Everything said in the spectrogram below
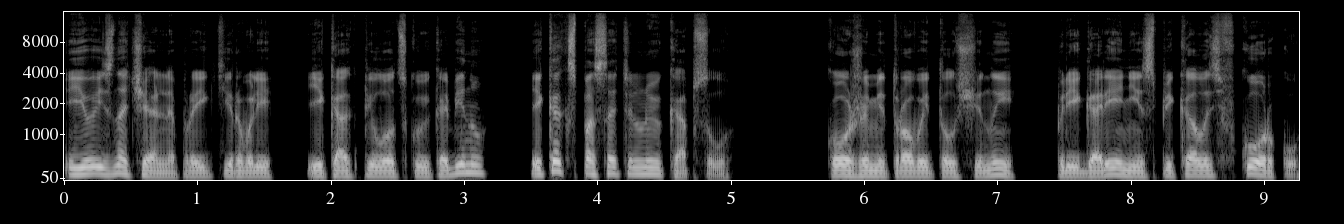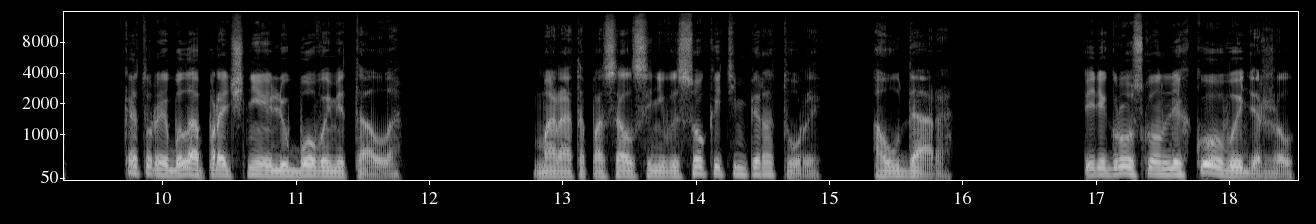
Ее изначально проектировали и как пилотскую кабину, и как спасательную капсулу. Кожа метровой толщины при горении спекалась в корку, которая была прочнее любого металла. Марат опасался не высокой температуры, а удара. Перегрузку он легко выдержал.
